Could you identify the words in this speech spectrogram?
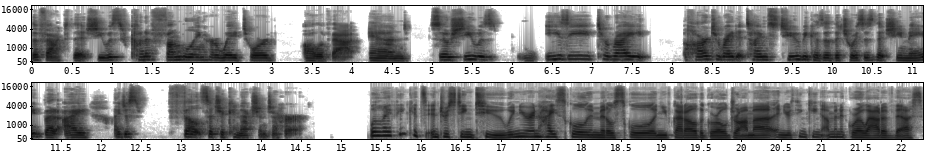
the fact that she was kind of fumbling her way toward all of that. And so she was easy to write, hard to write at times too because of the choices that she made, but I I just felt such a connection to her. Well, I think it's interesting too when you're in high school and middle school and you've got all the girl drama and you're thinking, I'm going to grow out of this.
